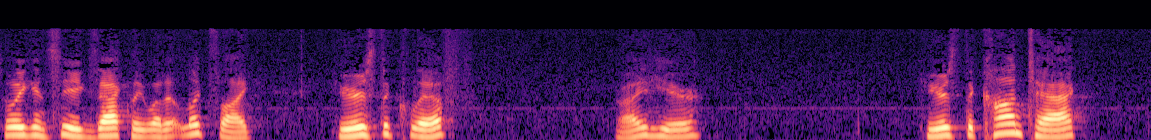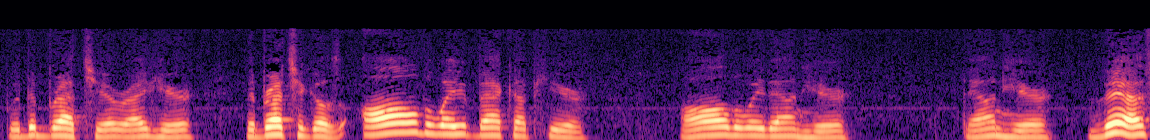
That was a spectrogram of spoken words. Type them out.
So we can see exactly what it looks like. Here's the cliff, right here. Here's the contact with the breccia right here. The breccia goes all the way back up here, all the way down here, down here. This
